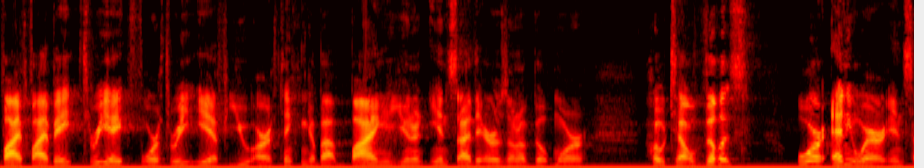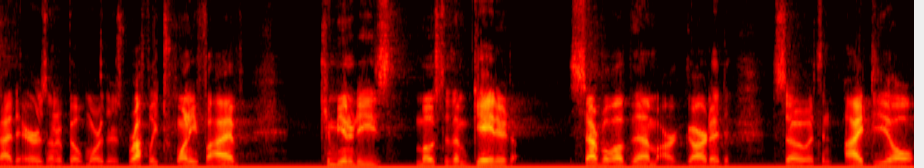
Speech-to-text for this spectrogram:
558 3843 if you are thinking about buying a unit inside the Arizona Biltmore Hotel Villas or anywhere inside the Arizona Biltmore. There's roughly 25 communities, most of them gated, several of them are guarded, so it's an ideal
